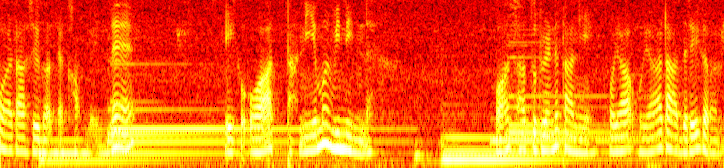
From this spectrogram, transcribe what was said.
ඔයාට ආශිර්වාදයක් හම්බෙන්න ඒක ඔයා තනියම විඳින්න. වා සතුට වෙන තනියෙන්. ඔයා ඔයාට ආදරය කරන්න.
